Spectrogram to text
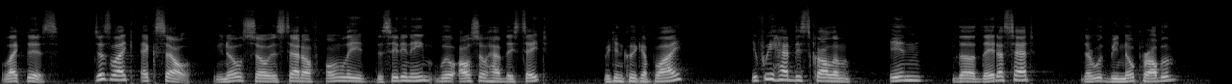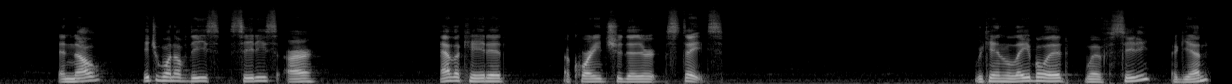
like this. Just like Excel, you know? So instead of only the city name, we'll also have the state. We can click apply. If we had this column in the data set, there would be no problem. And now each one of these cities are allocated according to their states. We can label it with city again.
